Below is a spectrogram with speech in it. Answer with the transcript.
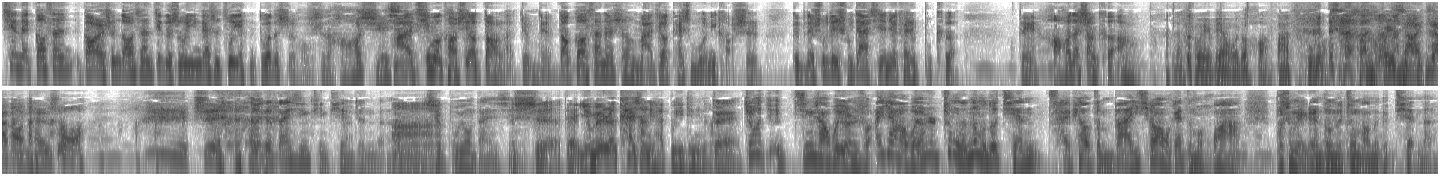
现在高三、高二升高三，这个时候应该是作业很多的时候。是的，好好学习。马上期末考试要到了，对不对？到高三的时候，马上就要开始模拟考试，对不对？说不定暑假期间就开始补课。对，好好的上课啊。再说一遍，我都好发怵啊！回想一下，好难受啊。是这个担心挺天真的啊，其实不用担心。是对，有没有人看上你还不一定呢。对，就经常会有人说：“哎呀，我要是中了那么多钱彩票怎么办？一千万我该怎么花？”不是每个人都能中到那个钱的。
